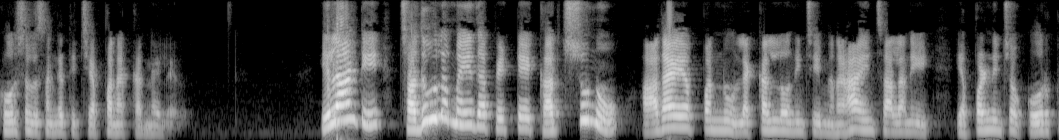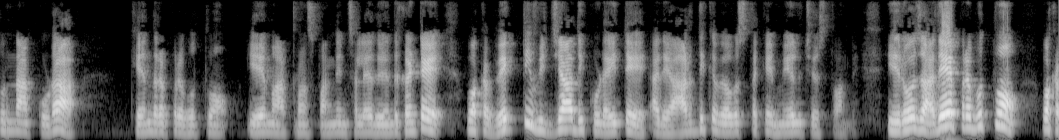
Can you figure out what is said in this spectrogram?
కోర్సుల సంగతి చెప్పనక్కర్నే లేదు. ఇలాంటి చదువుల మీద పెట్టే ఖర్చును ఆదాయ పన్ను లెక్కల్లో నుంచి మినహాయించాలని ఎప్పటి నుంచో కోరుతున్నా కూడా కేంద్ర ప్రభుత్వం ఏమాత్రం స్పందించలేదు. ఎందుకంటే ఒక వ్యక్తి విద్యాధికుడైతే అది ఆర్థిక వ్యవస్థకే మేలు చేస్తోంది. ఈరోజు అదే ప్రభుత్వం ఒక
